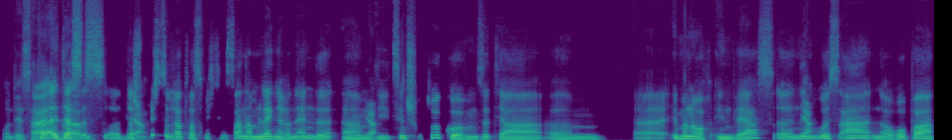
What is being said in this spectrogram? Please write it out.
Und deshalb, Das ähm, ist, äh, da ja. sprichst du gerade was Wichtiges an am längeren Ende. Ähm, Ja. Die Zinsstrukturkurven sind ja ähm, äh, immer noch invers äh, in den. USA. In Europa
